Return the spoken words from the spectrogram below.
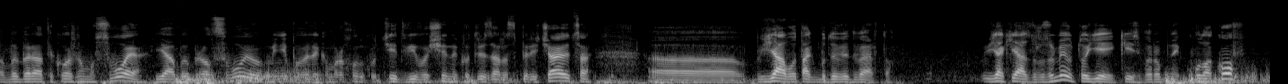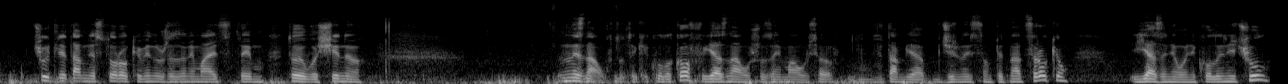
вибирати кожному своє. Я вибрав свою. Мені по великому рахунку ті дві вощини, котрі зараз сперечаються. Я отак буду відверто. Як я зрозумів, то є якийсь виробник Кулаков. Чуть ли там не 100 років він вже займається тим, тою вощиною. Не знав, хто такий Кулаков. Я знав, що займався там я бджільництвом 15 років. Я за нього ніколи не чув,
